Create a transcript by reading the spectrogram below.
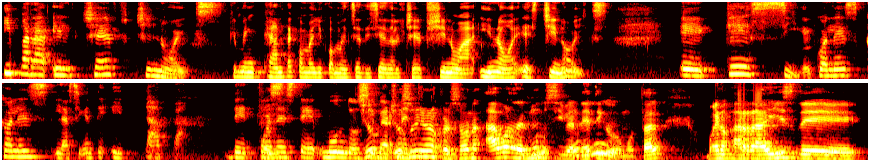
Y para el chef Chinoix, que me encanta como yo comencé diciendo el chef chinois y no es Chinoix. Eh, ¿Qué sigue? ¿Cuál es, ¿Cuál es la siguiente etapa de todo pues, este mundo cibernético? Yo soy una persona, ah, bueno, del mundo cibernético como tal. Bueno, a raíz de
